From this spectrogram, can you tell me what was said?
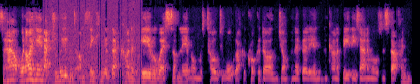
So how when I hear natural movement, I'm thinking of that kind of era where suddenly everyone was told to walk like a crocodile and jump on their belly and, and kind of be these animals and stuff. And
